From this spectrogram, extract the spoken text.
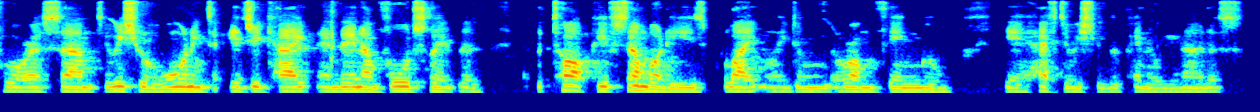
for us um, to issue a warning to educate, and then unfortunately at the, at the top, if somebody is blatantly doing the wrong thing, we'll yeah have to issue the penalty notice.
